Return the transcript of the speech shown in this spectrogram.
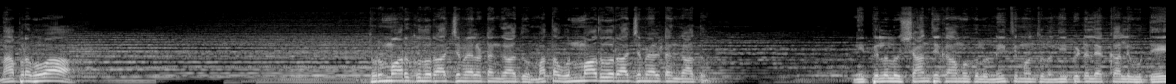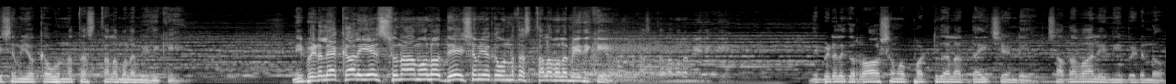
నా ప్రభువా దుర్మార్గులు రాజ్యం ఏలటం కాదు మత ఉన్మాదులు రాజ్యం ఏలటం కాదు. నీ పిల్లలు శాంతి కాముకులు నీతిమంతులు నీ బిడ్డలు ఎక్కాలి దేశం యొక్క ఉన్నత స్థలముల మీదికి. నీ బిడ్డలు ఎక్కాలి ఏ సునామలో దేశం యొక్క ఉన్నత స్థలముల మీదికి. నీ బిడ్డలకు రోషము పట్టుదల దయచేయండి. చదవాలి నీ బిడ్డలో.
